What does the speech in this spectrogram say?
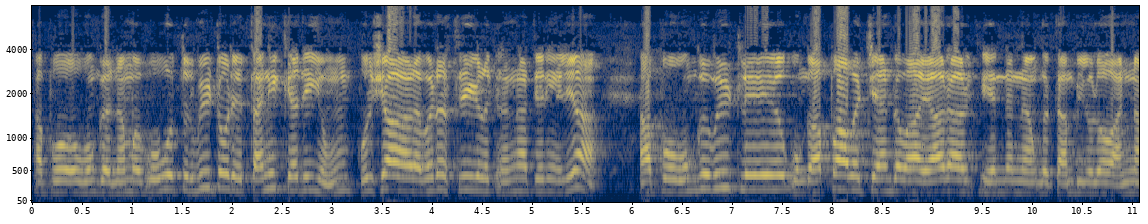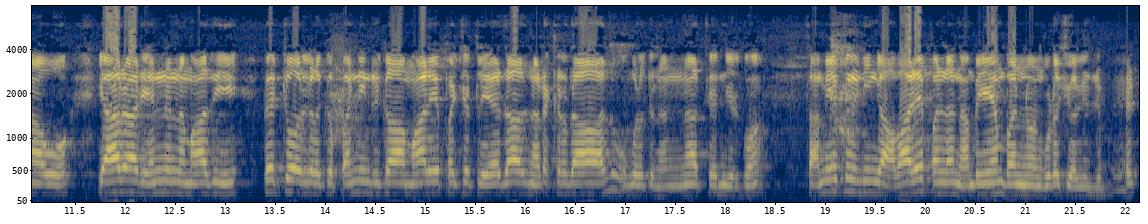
அப்போ உங்க நம்ம ஒவ்வொருத்தர் வீட்டோடைய தனி கதையும் புருஷாவை விட ஸ்திரீகளுக்கு நன்னா தெரியும் இல்லையா? அப்போ உங்க வீட்டிலேயே உங்க அப்பாவை சேர்ந்தவா யார் யாருக்கு என்னென்ன உங்க தம்பிகளோ அண்ணாவோ யார் யார் என்னென்ன மாதிரி பெற்றோர்களுக்கு பண்ணிட்டு இருக்கா? மாலைய பட்சத்தில் ஏதாவது நடக்கிறதான்னு உங்களுக்கு நன்னா தெரிஞ்சிருக்கும். சமயத்தில் நீங்கள் அவாளே பண்ணல நம்ம ஏன் பண்ணோன்னு கூட சொல்லிட்டு இருப்பேன்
